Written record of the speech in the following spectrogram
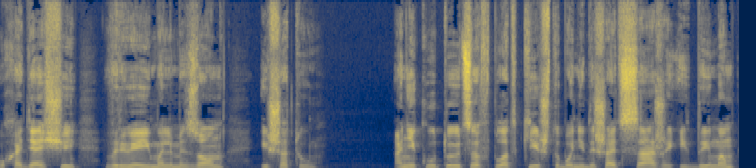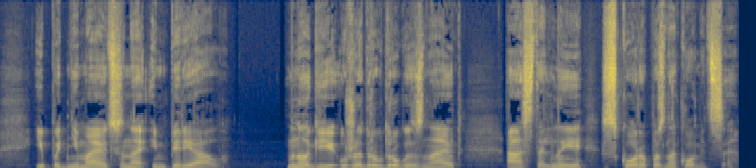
уходящий в рюей Мальмезон и Шату. Они кутаются в платки, чтобы не дышать сажей и дымом, и поднимаются на Империал. Многие уже друг друга знают, а остальные скоро познакомятся.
